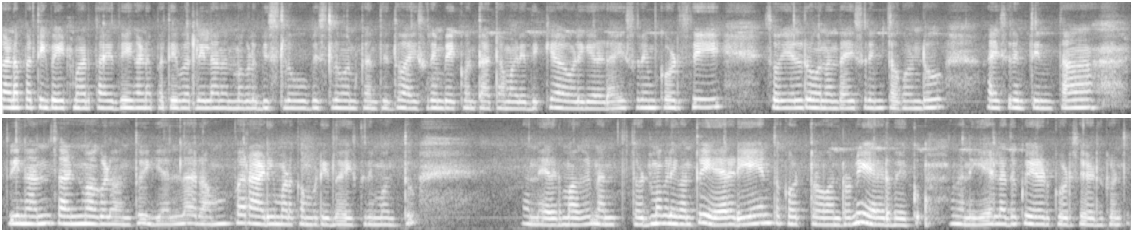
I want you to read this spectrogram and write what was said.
ಗಣಪತಿಗೆ ವೆಯ್ಟ್ ಮಾಡ್ತಾಯಿದ್ವಿ ಗಣಪತಿ ಬರಲಿಲ್ಲ ನನ್ನ ಮಗಳು ಬಿಸಿಲು ಬಿಸಿಲು ಅನ್ಕೊಂತಿದ್ದು ಐಸ್ ಕ್ರೀಮ್ ಬೇಕು ಅಂತ ಆಟ ಮಾಡಿದ್ದಕ್ಕೆ ಅವಳಿಗೆ ಎರಡು ಐಸ್ ಕ್ರೀಮ್ ಕೊಡಿಸಿ. ಸೊ ಎಲ್ಲರೂ ಒಂದೊಂದು ಐಸ್ ಕ್ರೀಮ್ ತೊಗೊಂಡು ಐಸ್ ಕ್ರೀಮ್ ತಿಂತಾ ನನ್ನ ಸಣ್ಣ ಮಗಳು ಅಂತೂ ಎಲ್ಲ ರಂಪರ್ ಆಡಿ ಮಾಡ್ಕೊಂಬಿಟ್ಟಿದ್ಲು ಐಸ್ ಕ್ರೀಮ್ ಅಂತೂ. ನನ್ನ ಎರಡು ಮಗ, ನನ್ನ ದೊಡ್ಡ ಮಗಳಿಗಂತೂ ಎರಡು ಏನು ಕೊಟ್ಟರು ಅಂದ್ರೂ ಎರಡು ಬೇಕು. ನನಗೆ ಎಲ್ಲದಕ್ಕೂ ಎರಡು ಕೊಡಿಸು ಎರಡು ಕೊಡಿಸು.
